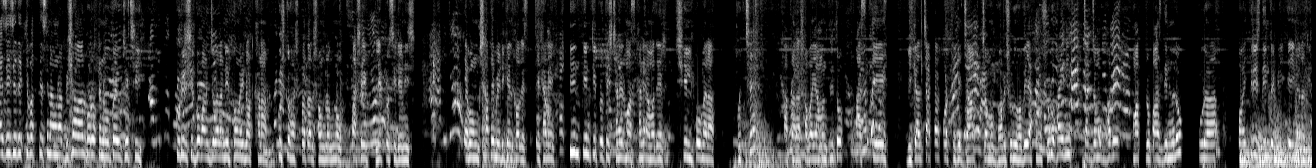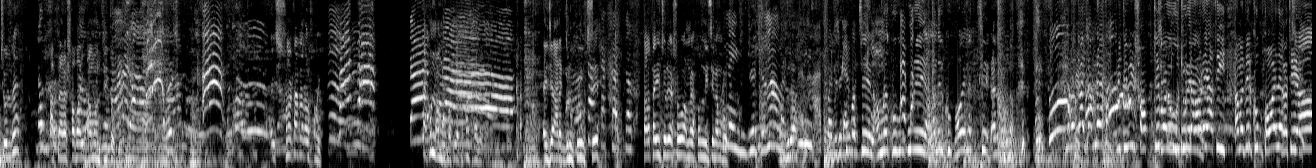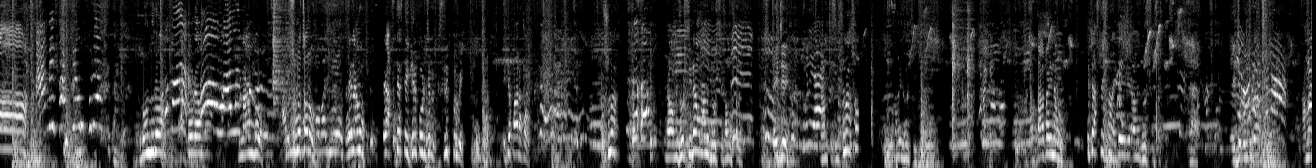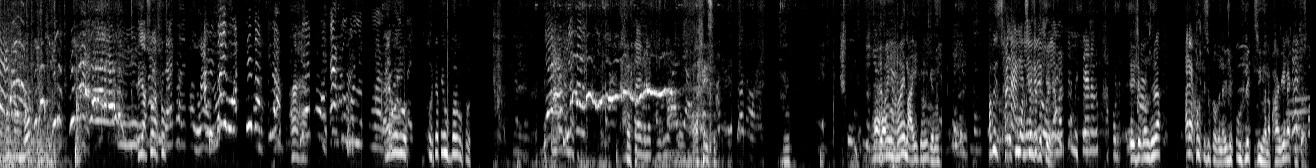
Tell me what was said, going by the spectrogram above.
আজ এই যে দেখতে পাচ্ছেন আমরা বিশাল বড় একটা নৌকায় উঠেছি। কুটির শিল্প বাণিজ্য মেলা, নীলফামারী নটখানা, কুষ্ঠ হাসপাতাল সংলগ্ন পাশে লেপ্রোসি ডেনিস এবং সাথে মেডিকেল কলেজ। এখানে তিন তিনটি প্রতিষ্ঠানের মাঝখানে আমাদের শিল্প মেলা হচ্ছে। আপনারা সবাই আমন্ত্রিত। আজকে বিকাল চারটার পর থেকে জাঁক জমকভাবে শুরু হবে। এখনও শুরু হয়নি। জাঁক জমকভাবে মাত্র পাঁচ দিন হলো। পুরা পঁয়ত্রিশ দিন ব্যাপী এই মেলাটি চলবে। আপনারা সবাই আমন্ত্রিত। এই- সোনা টাটা দাও সবাই। এখন নামবো পাখি এখন খাওয়া এই যে আরেকজন উপরে উঠছে। তাড়াতাড়ি চলে আসো আমরা এখন নিচে নামবো। বন্ধুরা দেখতে পাচ্ছেন আমরা খুব উপরে আমাদের খুব ভয় লাগছে। আমরা এখন পৃথিবীর সবচেয়ে বড় উঁচু। টাওয়ারে আছি। আমাদের খুব ভয় লাগছে। আহ! বন্ধুরা নামবো। শোনো চলো। এই নামো। এই আস্তে আস্তে এখানে পড়ে যাবে স্লিপ করবে। এটা পার হও। শোনা। না আমি ধরছি না আমি ধরছি সমস্যা এই যে নামতেছি। শোনা আসো। আমি ধরছি। তাড়াতাড়ি নামো। এটা আসতে শোনা এটা আমি ধরছি। হ্যাঁ। এই যে বন্ধুরা আমরা এখন নামবো। এই আসো আসো। হ্যাঁ, হ্যাঁ। ওইটাতে উঠবো উঠো এই যে। ভাই ভাই নাই তুমি কেন? আপনি কি মোটরসাইকেলটা দেখিয়ে এই যে বন্ধুরা আর এখন কিছু করবে না ইলেকট্রিক উঠলে কিছুই হয় না ভাঙে না কি করে?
